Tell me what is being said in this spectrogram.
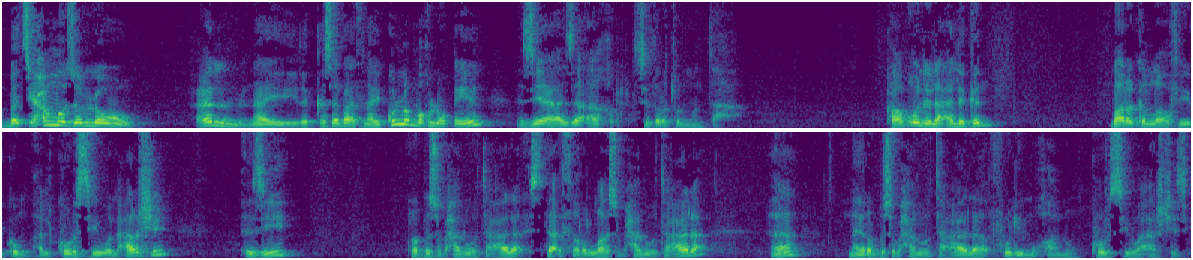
بتي حمو زلو علم ناي لكسبات ناي كل مخلوقين زيازة آخر سدرة المنتهى كابون لعلقن بارك الله فيكم الكرسي والعرش. زي رب سبحانه وتعالى استأثر الله سبحانه وتعالى ها؟ ناي رب سبحانه وتعالى فولي مخانو كرسي وعرشزي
